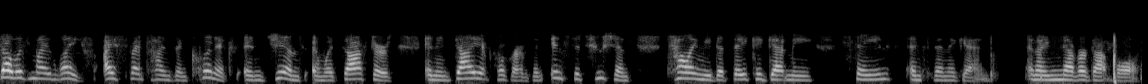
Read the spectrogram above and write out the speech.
That was my life. I spent times in clinics and gyms and with doctors and in diet programs and institutions telling me that they could get me sane and thin again and I never got both.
